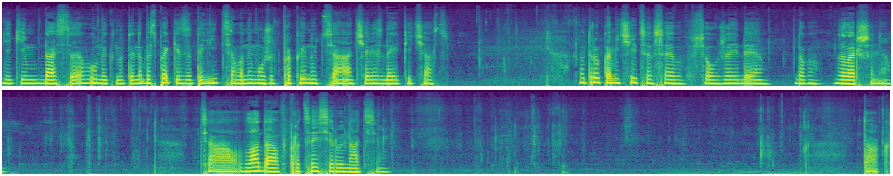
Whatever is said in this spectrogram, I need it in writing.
яким вдасться уникнути небезпеки, затаїться, вони можуть прокинутися через деякий час. Ну, тройка мічів це все, все вже йде до завершення. Ця влада в процесі руйнації. Так,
